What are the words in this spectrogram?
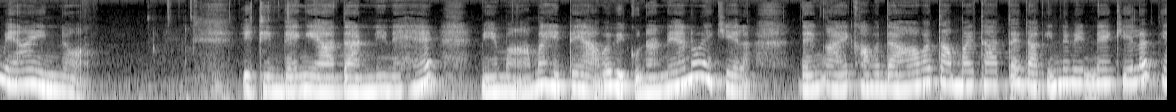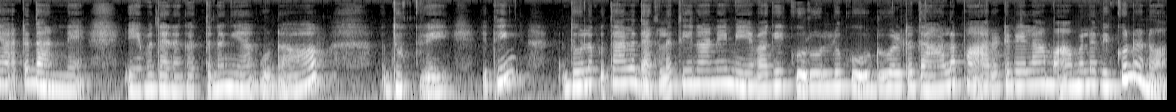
මෙයා ඉන්නවා. ඉතින් දැන් එයා දන්නේ නැහැ මේ මාමා හෙට යාව විකුණන්න යනවායි කියලා. දැන් ආයේ කවදාවත් අම්මයි තාත්තයි දකින්න වෙන්නේ කියලා එයාට දන්නේ. එහෙම දැනගත්තා නම් එයා ගොඩාක් දුක් වෙයි. ඉතින් දූල පුතාලා දැකලා තියෙනානේ මේ වගේ කුරුල්ලු කූඩු වලට දාලා පාරට වෙලා මාමල විකුණනවා.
